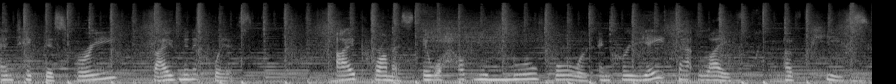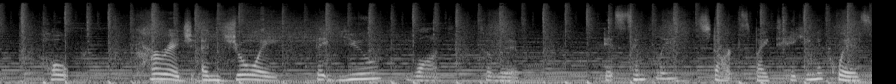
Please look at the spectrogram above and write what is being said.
and take this free five minute quiz. I promise it will help you move forward and create that life of peace, hope, courage, and joy that you want to live. It simply starts by taking a quiz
